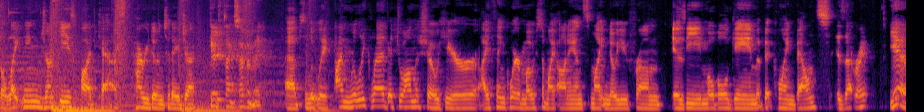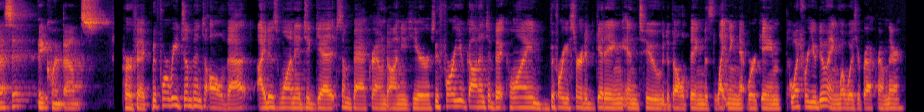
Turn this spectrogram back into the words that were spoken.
The Lightning Junkies podcast. How are you doing today, Jack? Good, thanks for having me. Absolutely. I'm really glad to get you on the show here. I think where most of my audience might know you from is the mobile game Bitcoin Bounce. Is that right? Yeah, that's it. Bitcoin Bounce. Perfect. Before we jump into all of that, I just wanted to get some background on you here. Before you got into Bitcoin, before you started getting into developing this Lightning Network game, what were you doing? What was your background there?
